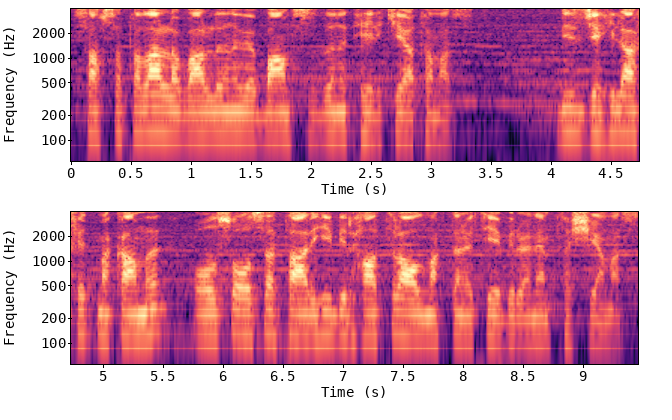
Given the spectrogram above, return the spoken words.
safsatalarla varlığını ve bağımsızlığını tehlikeye atamaz. Bizce hilafet makamı olsa olsa tarihi bir hatıra olmaktan öteye bir önem taşıyamaz.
